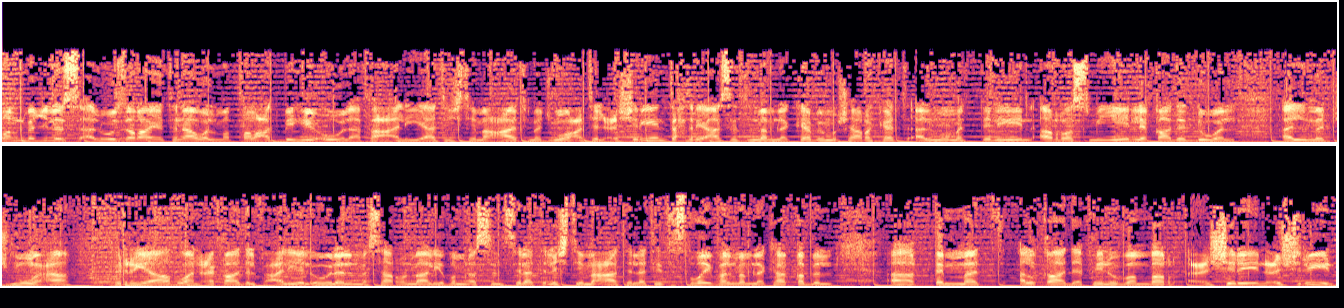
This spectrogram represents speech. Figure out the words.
أيضا مجلس الوزراء يتناول ما اطلعت به أولى فعاليات اجتماعات مجموعة العشرين تحت رئاسة المملكة بمشاركة الممثلين الرسميين لقادة دول المجموعة في الرياض وانعقاد الفعالية الأولى للمسار المالي ضمن سلسلة الاجتماعات التي تستضيفها المملكة قبل آه، قمة القادة في نوفمبر 2020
